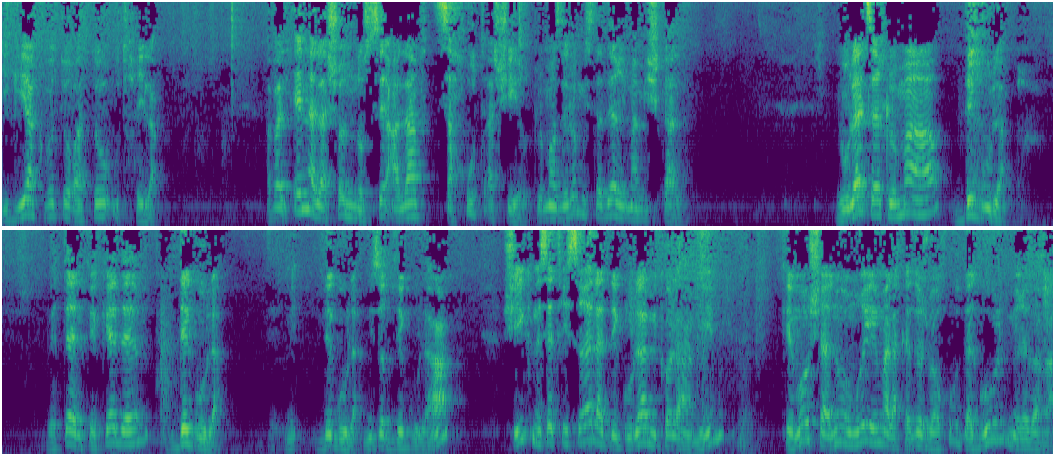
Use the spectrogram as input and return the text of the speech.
הגיע כבוד תורתו ותחילה. אבל אין הלשון נושא עליו צחות עשיר, כלומר זה לא מסתדר עם המשקל. ואולי צריך לומר דגולה. ותן כקדם דגולה. דגולה. מי זאת דגולה? שהיא כנסת ישראל הדגולה מכל העמים, כמו שאנו אומרים על הקדוש ברוך הוא דגול מרבבה.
